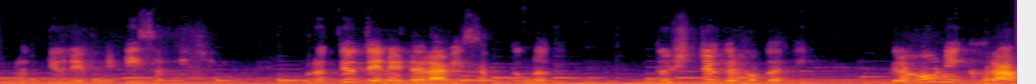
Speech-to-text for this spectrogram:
મૃત્યુને ભેટી શકે છે. મૃત્યુ તેને ડરાવી શકતું નથી. દુષ્ટ ગ્રહ ગતિ, ગ્રહોની ખરાબ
